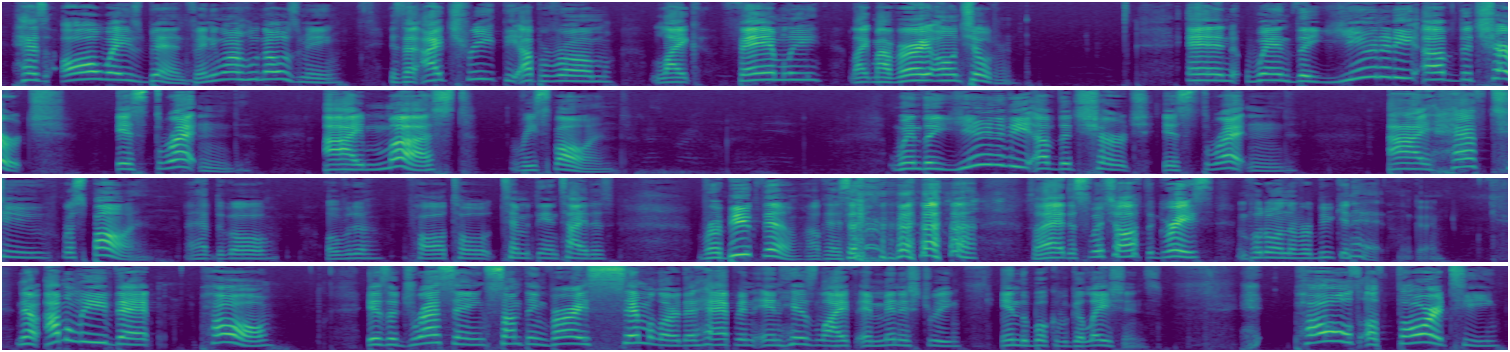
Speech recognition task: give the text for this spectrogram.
has always been, for anyone who knows me, is that I treat the upper room like family, like my very own children. And when the unity of the church is threatened, I must respond. When the unity of the church is threatened, I have to respond. I have to go over to Paul told Timothy and Titus, rebuke them. Okay, so so I had to switch off the grace and put on the rebuking hat. Okay. Now I believe that Paul is addressing something very similar that happened in his life and ministry in the book of Galatians. Paul's authority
